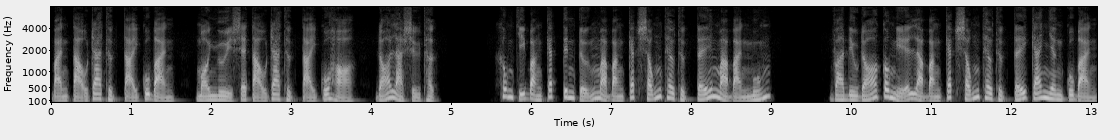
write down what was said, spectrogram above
bạn tạo ra thực tại của bạn, mọi người sẽ tạo ra thực tại của họ, đó là sự thật. Không chỉ bằng cách tin tưởng mà bằng cách sống theo thực tế mà bạn muốn. Và điều đó có nghĩa là bằng cách sống theo thực tế cá nhân của bạn,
